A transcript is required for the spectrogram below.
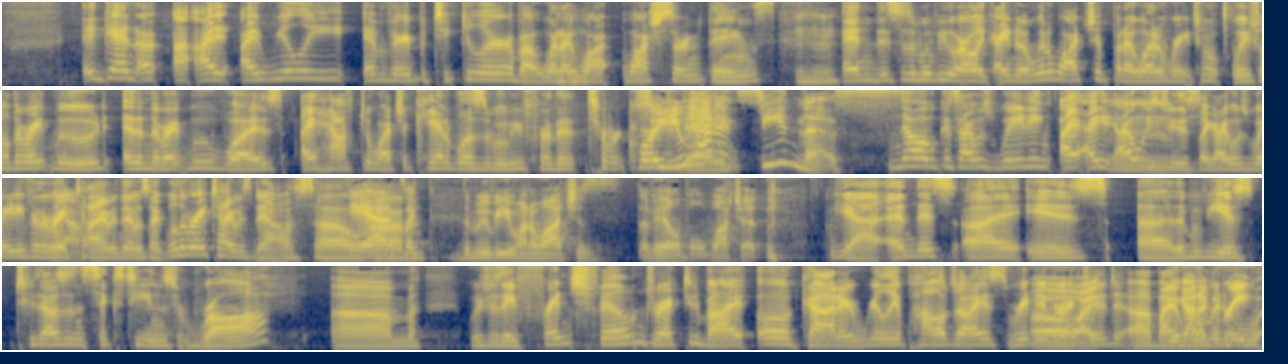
Again, I, I I really am very particular about when I wa- watch certain things, and this is a movie where like I know I'm going to watch it, but I want to wait till wait till the right mood, and then the right mood was I have to watch a cannibalism movie for the to record. So you today. hadn't seen this. No, because I was waiting. I I, I always do this. Like I was waiting for the right Yeah. time, and then I was like, well, the right time is now. So Yeah, um, it's like the movie you want to watch is available. Watch it. yeah, and this uh, is uh, the movie is 2016's Raw, um, which is a French film directed by. Oh God, I really apologize. Written and Oh, I- directed uh, by a a woman great who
